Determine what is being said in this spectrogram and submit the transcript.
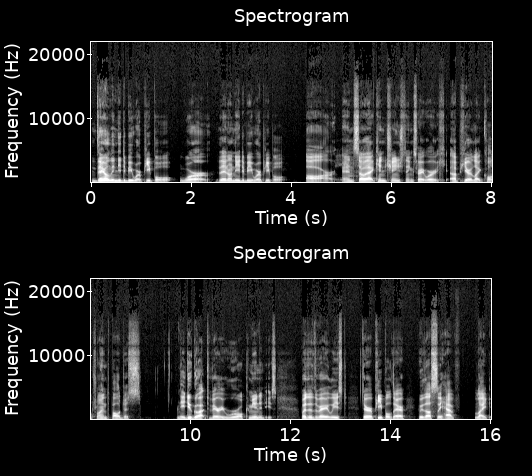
they only need to be where people were. They don't need to be where people are. And so that can change things right? Where up here like cultural anthropologists they do go out to very rural communities. But at the very least there are people there who thusly have like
